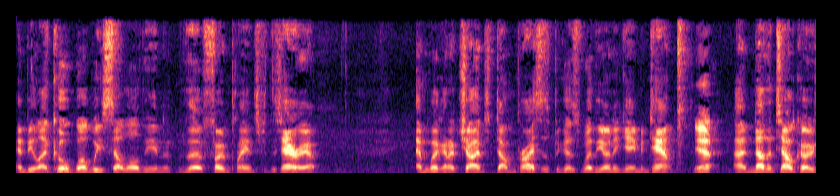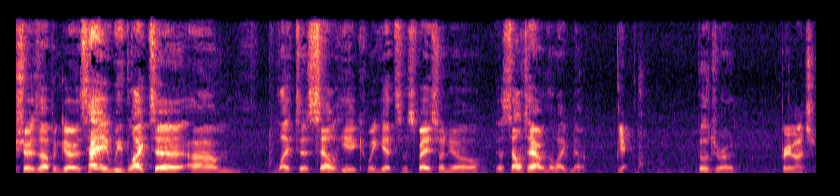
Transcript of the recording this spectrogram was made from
and be like, "Cool, well we sell all the the phone plans for this area, and we're going to charge dumb prices because we're the only game in town." Yep. Another telco shows up and goes, "Hey, we'd like to um, like to sell here. Can we get some space on your your cell tower?" And they're like, "No, Yeah. build your own." Pretty much.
